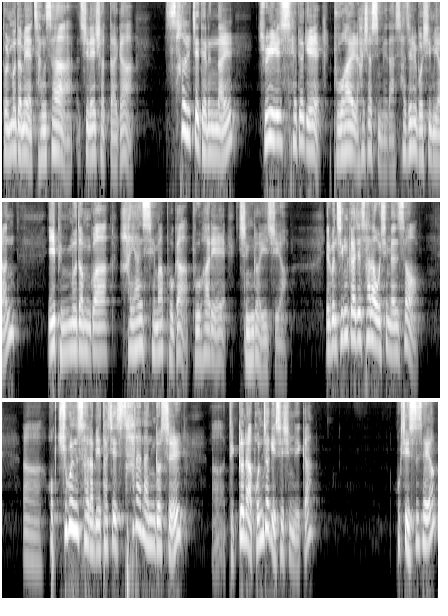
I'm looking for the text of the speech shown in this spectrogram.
돌무덤에 장사 지내셨다가 사흘째 되는 날 주일 새벽에 부활하셨습니다. 사진을 보시면 이 빈무덤과 하얀 세마포가 부활의 증거이지요. 여러분 지금까지 살아오시면서 어, 혹 죽은 사람이 다시 살아난 것을 어, 듣거나 본 적이 있으십니까? 혹시 있으세요?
